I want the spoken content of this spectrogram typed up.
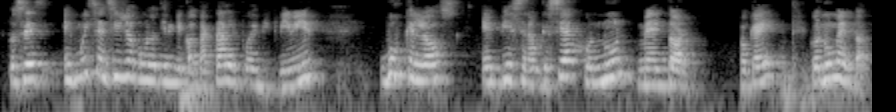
Entonces, es muy sencillo cómo lo tienen que contactar, les pueden escribir, búsquenlos, empiecen, aunque sea con un mentor, ¿ok? Con un mentor.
